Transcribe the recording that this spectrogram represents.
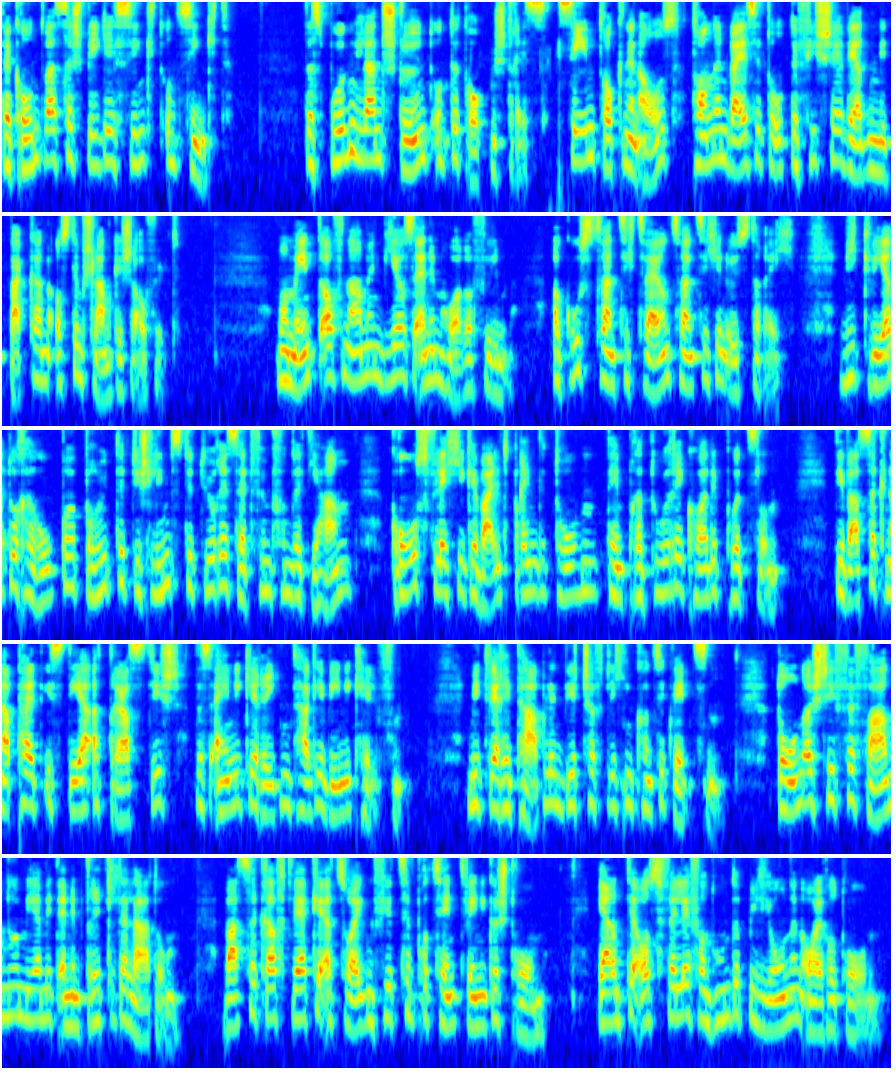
Der Grundwasserspiegel sinkt und sinkt. Das Burgenland stöhnt unter Trockenstress. Seen trocknen aus, tonnenweise tote Fische werden mit Backern aus dem Schlamm geschaufelt. Momentaufnahmen wie aus einem Horrorfilm. August 2022 in Österreich. Wie quer durch Europa brütet die schlimmste Dürre seit 500 Jahren, großflächige Waldbrände toben, Temperaturrekorde purzeln. Die Wasserknappheit ist derart drastisch, dass einige Regentage wenig helfen. Mit veritablen wirtschaftlichen Konsequenzen. Donauschiffe fahren nur mehr mit einem Drittel der Ladung. Wasserkraftwerke erzeugen 14 Prozent weniger Strom. Ernteausfälle von 100 Millionen Euro drohen.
